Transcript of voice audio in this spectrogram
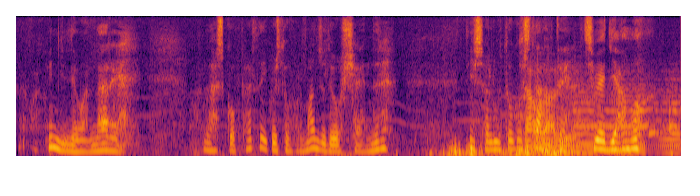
Ah, quindi devo andare alla scoperta di questo formaggio, devo scendere. Ti saluto costante, Ciao, ci vediamo.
